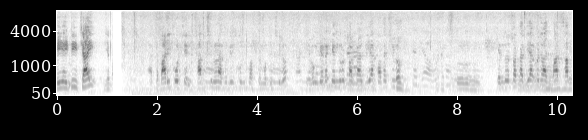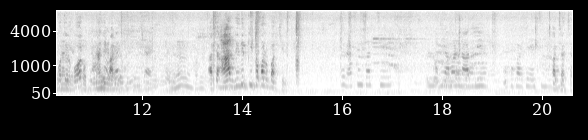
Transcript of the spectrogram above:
এই এইটি চাই যে বাড়ি করছেন সাত ছিল না এতদিন খুব কষ্টের মধ্যে ছিল। এবং যেটা কেন্দ্র সরকার দেওয়ার কথা ছিল হুম, হুম। কেন্দ্র সরকার দেওয়ার কথা আজ পাঁচ সাত বছর পর বাড়ি আচ্ছা আর দিদির কি প্রকল্প পাচ্ছেন? রেশন পাচ্ছি। আমি আমার নাতনির উপকার পেয়েছি। আচ্ছা আচ্ছা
